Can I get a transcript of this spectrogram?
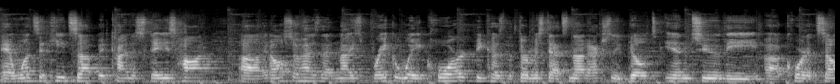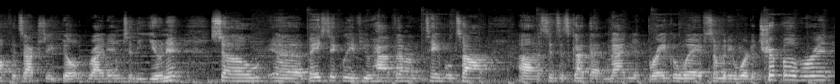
and once it heats up it kind of stays hot. Uh, it also has that nice breakaway cord because the thermostat's not actually built into the uh, cord itself, it's actually built right into the unit. So uh, basically if you have that on the tabletop, uh, since it's got that magnet breakaway, if somebody were to trip over it,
